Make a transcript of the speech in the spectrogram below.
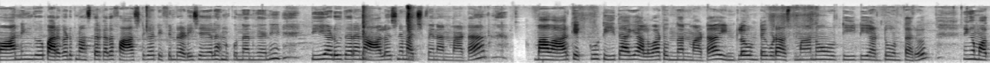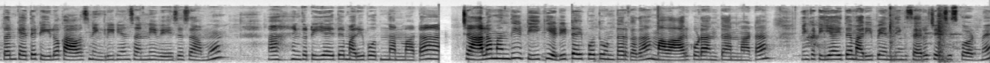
మార్నింగ్ పరగడుపున వస్తారు కదా. ఫాస్ట్గా టిఫిన్ రెడీ చేయాలనుకున్నాను కానీ టీ అడుగుతారన్న ఆలోచన మర్చిపోయాను అనమాట మా వారికి ఎక్కువ టీ తాగే అలవాటు ఉందన్నమాట. ఇంట్లో ఉంటే కూడా అస్తమానం టీ టీ అంటూ ఉంటారు. ఇంకా మొత్తానికి అయితే టీలో కావాల్సిన ఇంగ్రీడియంట్స్ అన్నీ వేసేసాము. ఇంకా టీ అయితే మరిగిపోతుంది అనమాట చాలామంది టీకి ఎడిట్ అయిపోతూ ఉంటారు కదా మా వారు కూడా అంతే అనమాట ఇంకా టీ అయితే మరిగిపోయింది ఇంక సర్వ్ చేసేసుకోవడమే.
